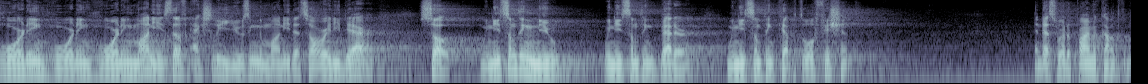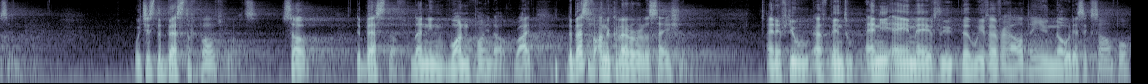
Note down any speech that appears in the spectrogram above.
hoarding, hoarding, hoarding money instead of actually using the money that's already there. So we need something new, we need something better, we need something capital efficient. And that's where the prime account comes in which is the best of both worlds. So, the best of lending 1.0, right? The best of under collateralization. And if you have been to any AMA that we've ever held, then you know this example.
